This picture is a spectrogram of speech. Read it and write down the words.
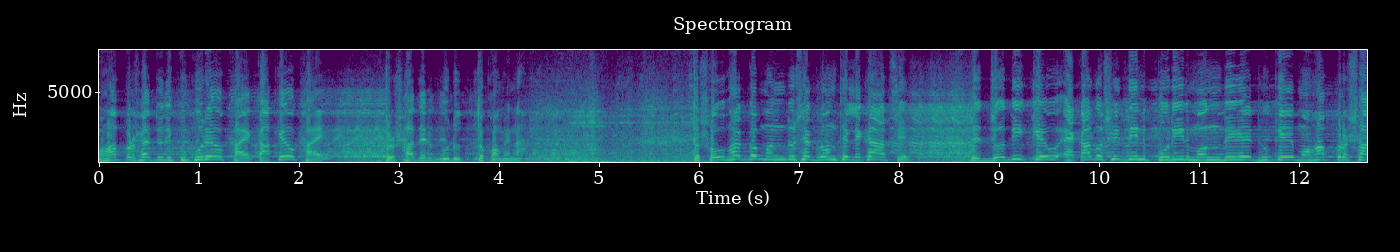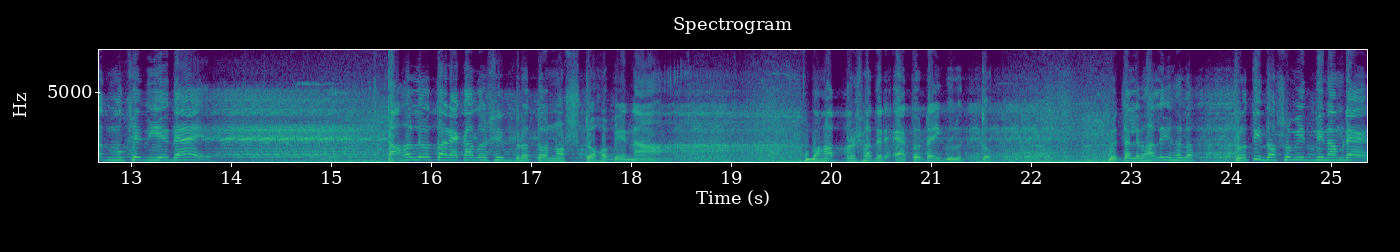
মহাপ্রসাদ যদি কুকুরেও খায়, কাকেও খায়, প্রসাদের গুরুত্ব কমে না। তো সৌভাগ্য মঞ্জুষা গ্রন্থে লেখা আছে যে, যদি কেউ একাদশীর দিন পুরীর মন্দিরে ঢুকে মহাপ্রসাদ মুখে দিয়ে দেয়, তাহলেও তার একাদশী ব্রত নষ্ট হবে না। মহাপ্রসাদের এতটাই গুরুত্ব। তাহলে ভালোই হলো। প্রতি দশমীর দিন আমরা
